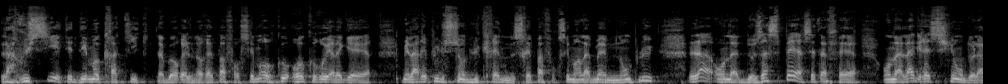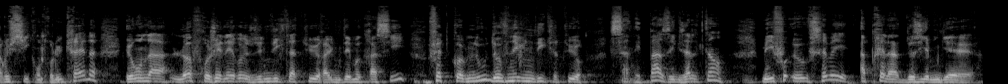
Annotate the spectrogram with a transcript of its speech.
la Russie était démocratique. D'abord, elle n'aurait pas forcément recouru à la guerre, mais la répulsion de l'Ukraine ne serait pas forcément la même non plus. Là, on a deux aspects à cette affaire. On a l'agression de la Russie contre l'Ukraine et on a l'offre généreuse d'une dictature à une démocratie. Faites comme nous, devenez une dictature. Ça n'est pas exaltant. Mais euh, vous savez, après la Deuxième Guerre,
